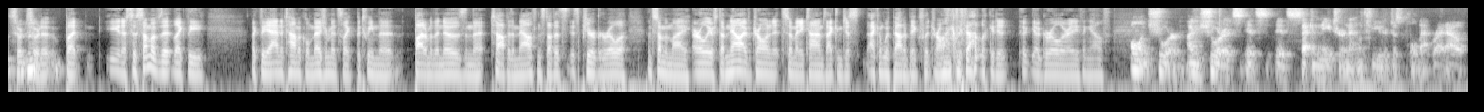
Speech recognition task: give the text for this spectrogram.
sort sort of, but you know, so some of the like the like the anatomical measurements like between the bottom of the nose and the top of the mouth and stuff it's, it's pure gorilla and some of my earlier stuff now i've drawn it so many times i can just i can whip out a bigfoot drawing without looking at a, a gorilla or anything else Oh, I'm sure. I'm sure it's it's it's second nature now to you to just pull that right out.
